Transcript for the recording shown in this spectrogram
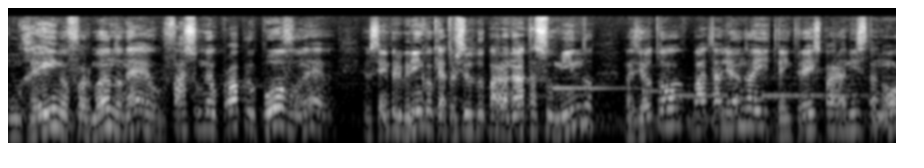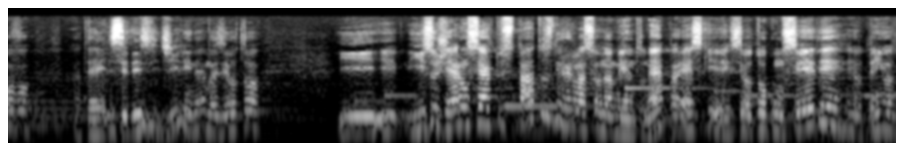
um reino formando, né? Eu faço o meu próprio povo, né? Eu sempre brinco que a torcida do Paraná está sumindo, mas eu estou batalhando aí. Tem três paranistas novos, até eles se decidirem, né? Mas eu estou... E, e, isso gera um certo status de relacionamento, né? Parece que se eu estou com sede, eu tenho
